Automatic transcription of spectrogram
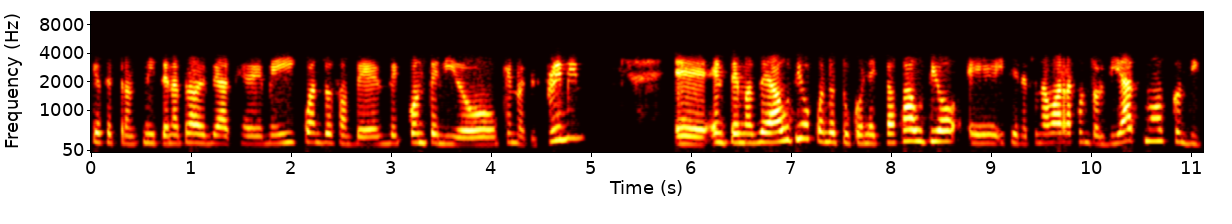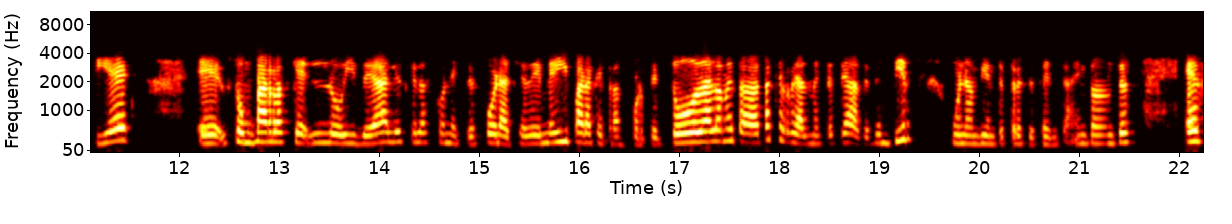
que se transmiten a través de HDMI cuando son de, contenido que no es streaming. Eh, en temas de audio, cuando tú conectas audio eh, y tienes una barra con Dolby Atmos, con DTX, eh, son barras que lo ideal es que las conectes por HDMI para que transporte toda la metadata que realmente te hace sentir un ambiente 360. Entonces, es,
